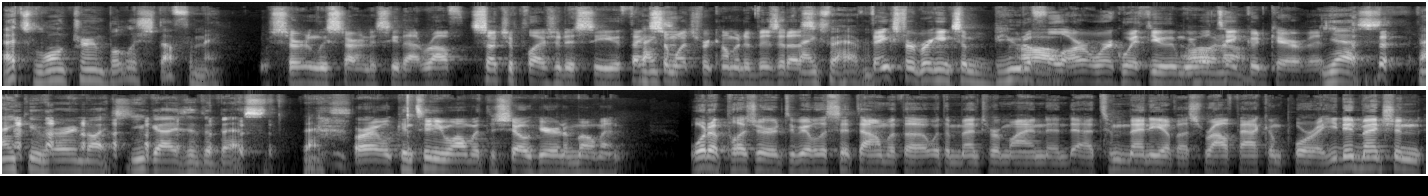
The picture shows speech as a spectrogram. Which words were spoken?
That's long term bullish stuff for me. We're certainly starting to see that. Ralph, such a pleasure to see you. Thanks, Thanks so much for coming to visit us. Thanks for having me. Thanks for bringing some beautiful oh. artwork with you, and we oh, will take good care of it. Yes. Thank you very much. You guys are the best. Thanks. All right, we'll continue on with the show here in a moment. What a pleasure to be able to sit down with a, with a mentor of mine and uh, to many of us, Ralph Acampora. He did mention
